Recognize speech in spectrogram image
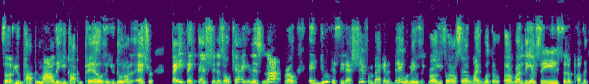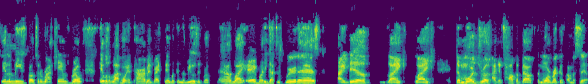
So if you popping Molly, you popping pills, and you doing all this extra, they think that shit is okay, and it's not, bro. And you can see that shit from back in the day with music, bro. You feel what I'm saying? Like with the uh, Run DMCs to the Public Enemies, bro, to the Rakims, bro. It was a lot more empowerment back then within the music, bro. Now, like everybody got this weird ass idea of like, like the more drugs I can talk about, the more records I'm gonna sell.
